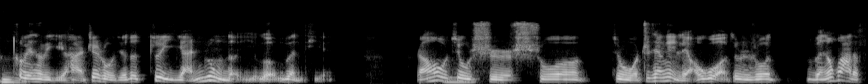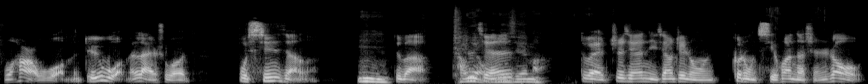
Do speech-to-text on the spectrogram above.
嗯特别特别遗憾，这是我觉得最严重的一个问题。然后就是说，就是我之前跟你聊过，就是说文化的符号，我们对于我们来说不新鲜了，嗯，对吧？之前一些嘛，对，之前你像这种各种奇幻的神兽，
